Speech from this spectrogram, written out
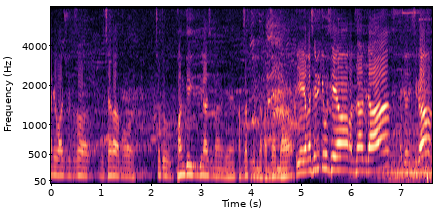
많이 와주셔서 제가 뭐 저도 관객이긴 하지만 예, 감사드립니다. 감사합니다. 예, 영화 재밌게 보세요. 감사합니다. 하지원 씨가.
